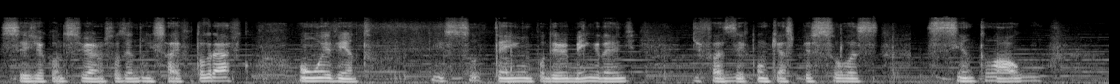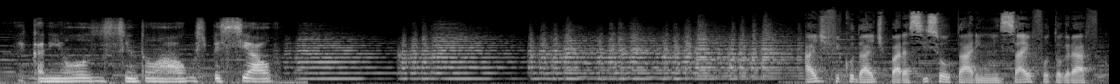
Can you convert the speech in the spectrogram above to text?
seja quando estivermos fazendo um ensaio fotográfico ou um evento. Isso tem um poder bem grande de fazer com que as pessoas sintam algo é, carinhoso, sintam algo especial. A dificuldade para se soltar em um ensaio fotográfico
